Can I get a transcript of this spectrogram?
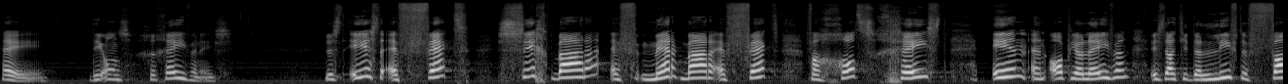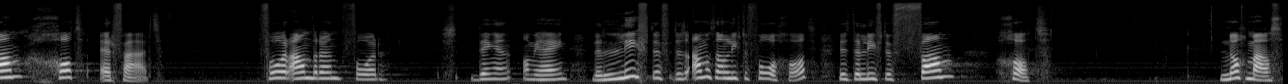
Hey, die ons gegeven is. Dus het eerste effect, zichtbare, merkbare effect van Gods geest in en op jouw leven, is dat je de liefde van God ervaart. Voor anderen, voor dingen om je heen. De liefde, dus anders dan liefde voor God, dus de liefde van God. Nogmaals,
